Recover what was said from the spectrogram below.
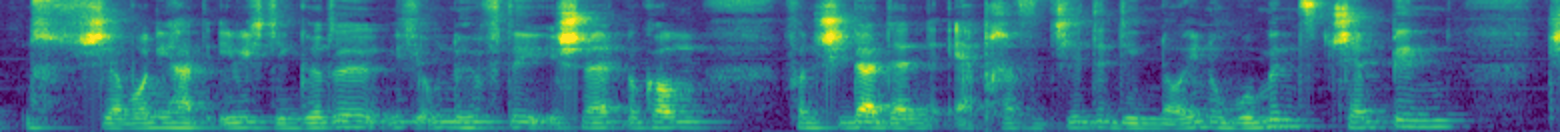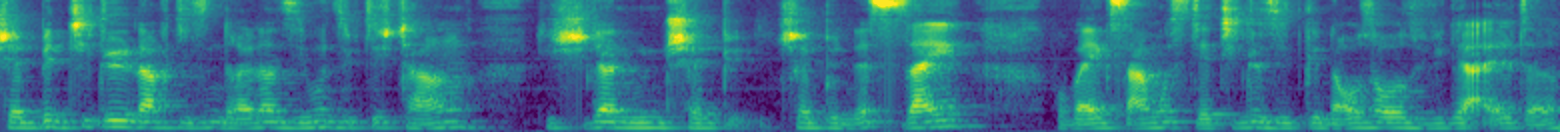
Schiavone hat ewig den Gürtel nicht um die Hüfte geschnallt bekommen von Shida, denn er präsentierte den neuen Women's Champion, Champion-Titel nach diesen 377 Tagen, die Shida nun Champion, Championess sei. Wobei ich sagen muss, der Titel sieht genauso aus wie der alte.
